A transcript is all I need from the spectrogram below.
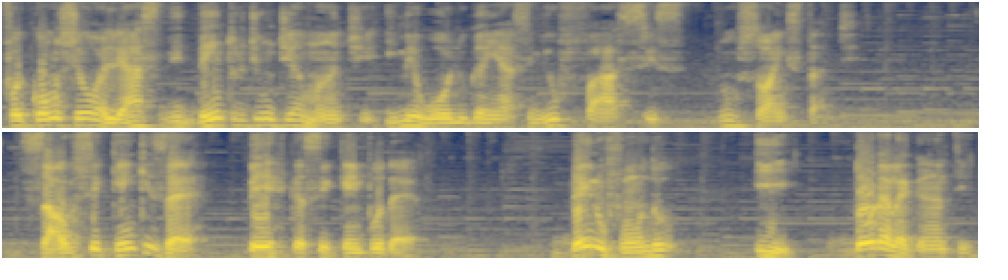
Foi como se eu olhasse de dentro de um diamante e meu olho ganhasse mil faces num só instante. Salve-se quem quiser, perca-se quem puder. Bem no fundo e Dor Elegante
